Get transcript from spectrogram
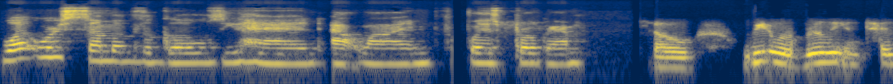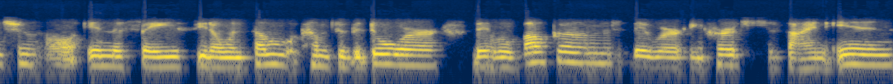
what were some of the goals you had outlined for this program? So we were really intentional in the space. You know, when someone would come through the door, they were welcomed, they were encouraged to sign in,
